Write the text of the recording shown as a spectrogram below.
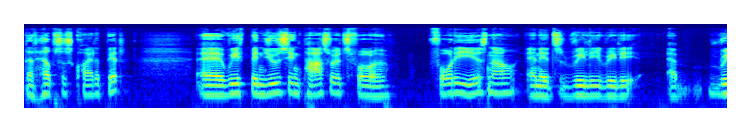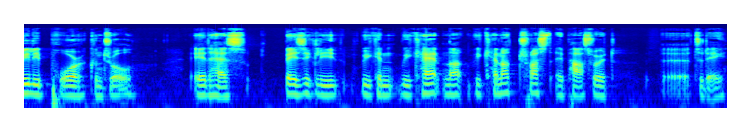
that helps us quite a bit. Uh, we've been using passwords for 40 years now, and it's really, really really poor control. It has basically we can we can't not we cannot trust a password uh, today.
